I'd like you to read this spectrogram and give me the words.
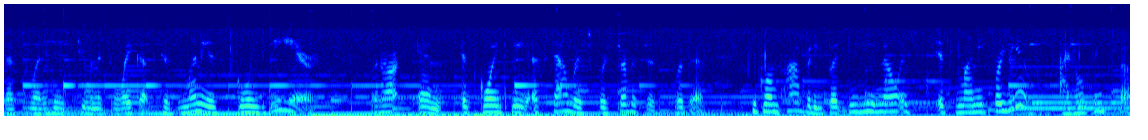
That's what it is. Two minutes to wake up, because the money is going to be here, but our, and it's going to be established for services for the people in poverty. But do you know it's it's money for you? I don't think so.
